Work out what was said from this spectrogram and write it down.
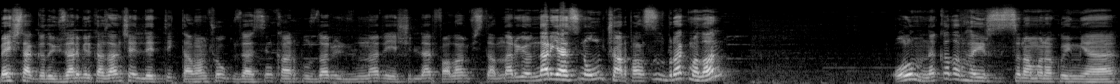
5 dakikada güzel bir kazanç elde ettik. Tamam çok güzelsin. Karpuzlar, üzümler, yeşiller falan fistanlar gönder gelsin oğlum çarpansız bırakma lan. Oğlum ne kadar hayırsızsın amına koyayım ya.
